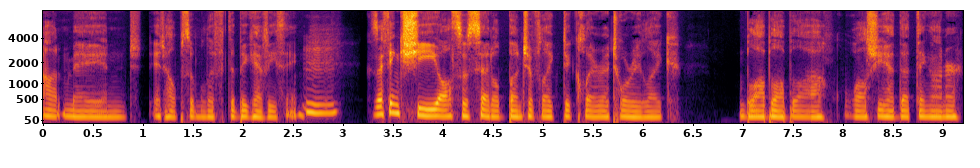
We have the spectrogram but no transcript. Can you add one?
Aunt May and it helps him lift the big heavy thing. Mm. Because I think she also said a bunch of like declaratory like blah blah blah while she had that thing on her.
